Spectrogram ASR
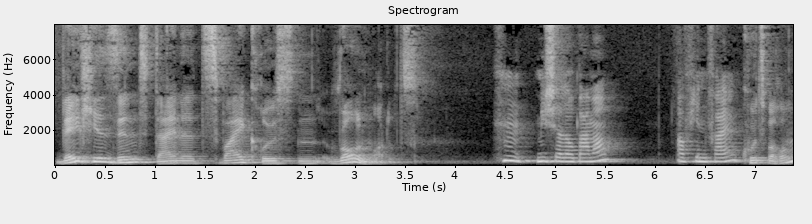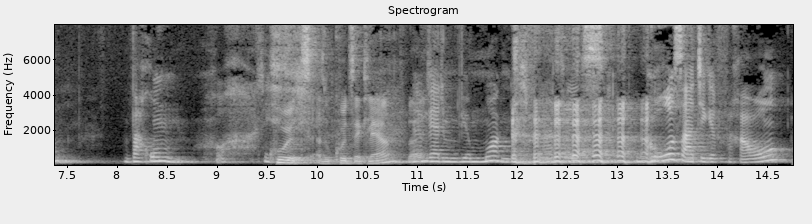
welche sind deine zwei größten Role Models? Hm, Michelle Obama, auf jeden Fall. Kurz warum? Warum? Oh, kurz, also kurz erklären. Vielleicht? Werden wir morgen nicht fertig. Großartige Frau,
